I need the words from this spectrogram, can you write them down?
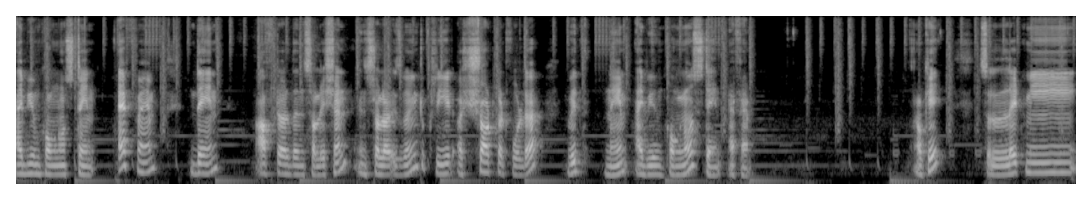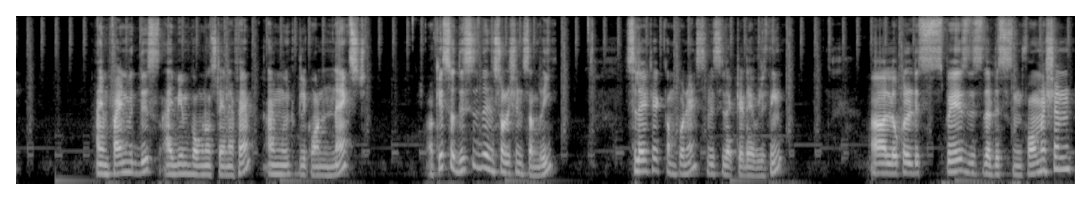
IBM Cognos 10 FM, then after the installation, installer is going to create a shortcut folder with name IBM Cognos 10 FM. Okay, so let me, I'm fine with this IBM Cognos 10 FM. I'm going to click on next. Okay, so this is the installation summary. Selected components, we selected everything uh, local disk space this is the disk information.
